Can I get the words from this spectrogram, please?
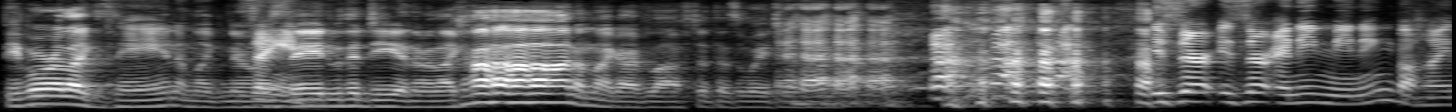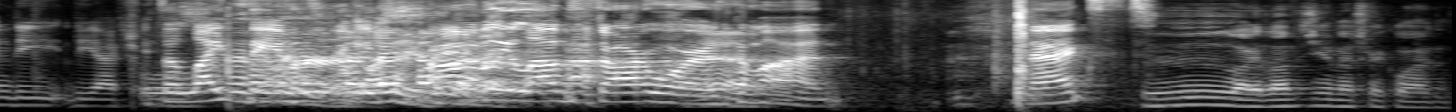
People are like Zayn. I'm like no, Zayn. Zayd with a D, and they're like ha ha ha, and I'm like I've laughed at this way too much. is there is there any meaning behind the the actual? It's a lightsaber. you probably love Star Wars. Come on. Next. Ooh, I love geometric ones.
